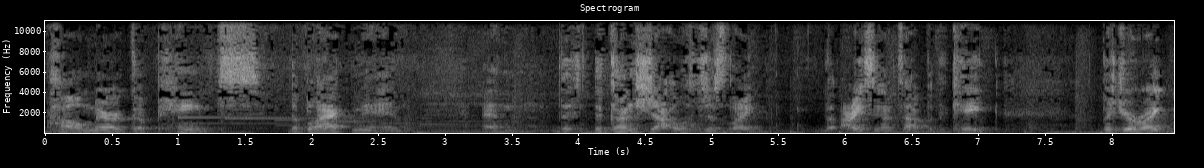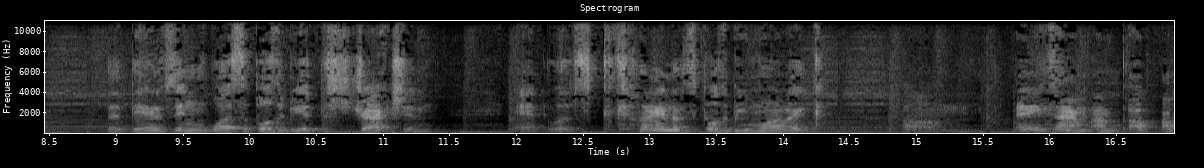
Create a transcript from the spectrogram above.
how America paints the black man, and the, the gunshot was just like the icing on top of the cake. But you're right, the dancing was supposed to be a distraction, and it was kind of supposed to be more like um, anytime I'm, a, a,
